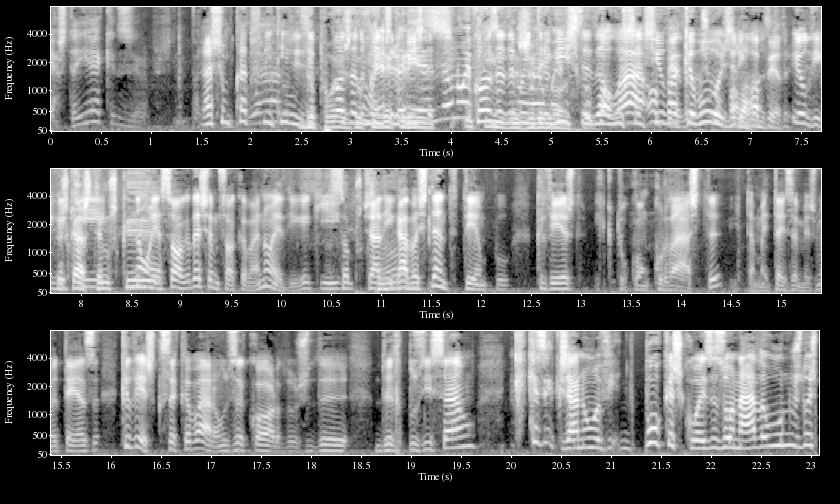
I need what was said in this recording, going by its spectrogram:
esta é, quer dizer. Acho um bocado claro. definitivo dizer por causa de uma entrevista. Não, não é por causa de uma entrevista de Augusto Santos Silva acabou a geringonça. Pedro, eu digo aqui, que... não é só, deixa-me só acabar, não é digo aqui, já digo há bastante tempo que desde, e que tu concordaste, e também tens a mesma tese, que desde que se acabaram os acordos de, de reposição, que, quer dizer que já não havia, poucas coisas ou nada une os, dois,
